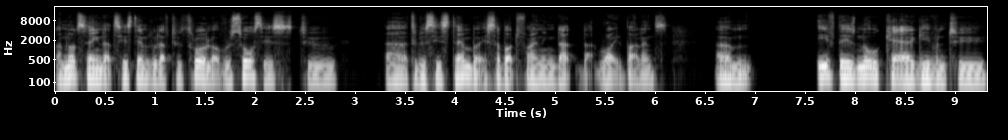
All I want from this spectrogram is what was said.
I'm not saying that systems will have to throw a lot of resources to uh, to the system, but it's about finding that that right balance. Um, if there's no care given to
